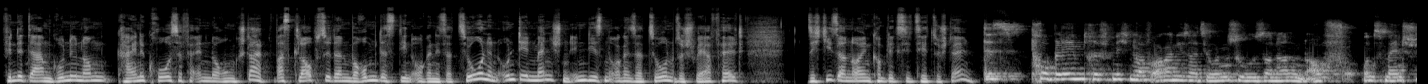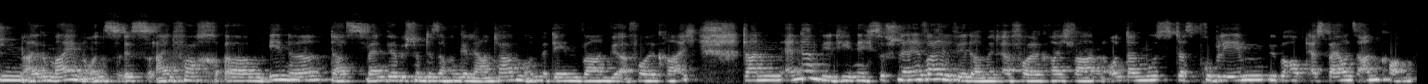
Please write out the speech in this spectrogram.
findet da im Grunde genommen keine große Veränderung statt. Was glaubst du denn, warum das den Organisationen und den Menschen in diesen Organisationen so schwer fällt, sich dieser neuen Komplexität zu stellen? Das Problem trifft nicht nur auf Organisationen zu, sondern auf uns Menschen allgemein. Uns ist einfach ähm, inne, dass wenn wir bestimmte Sachen gelernt haben und mit denen waren wir erfolgreich, dann ändern wir die nicht so schnell, weil wir damit erfolgreich waren. Und dann muss das Problem überhaupt erst bei uns ankommen.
